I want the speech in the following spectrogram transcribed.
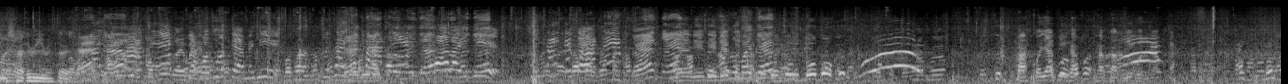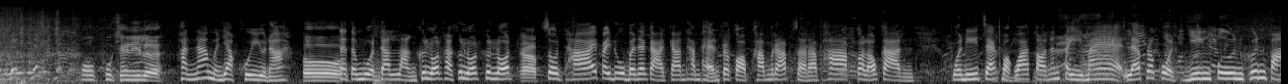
ไม่ใช่พี่ไม่ใช่อยากขอโทษแกไหมพี่ไม่ใช่ไม่ใช่เพราะอะไรพี่แจ๊คแจ๊คแจ๊คเดี๋ยวเดี๋ยวเดี๋ยวคนแจ๊มาขออนุญาตพี่ครับครับครับพี่คนครับ โอ้พูดแค่นี้เลย หันหน้าเหมือนอยากคุยอยู่นะเออแต่ตำรวจดันหลังขึ้นรถค่ะขึ้นรถขึ้นรถครับสุดท้ายไปดูบรรยากาศการทำแผนประกอบคำรับสารภาพก็แล้วกัน วันนี้แจ็คบอกว่าตอนนั้นตีแม่ แล้วปรากฏยิงปืนขึ้นฟ้า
